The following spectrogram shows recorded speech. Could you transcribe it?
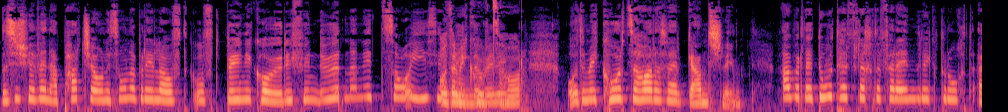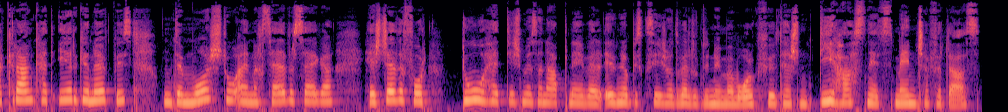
Das ist wie wenn Apache ohne Sonnenbrille auf die, auf die Bühne kommen würde. Ich finde, würde ihn nicht so easy Oder mit finden, kurzen Haaren. Oder mit kurzen Haaren, das wäre ganz schlimm. Aber der Dude hat vielleicht eine Veränderung gebraucht, eine Krankheit, irgendetwas. Und dann musst du eigentlich selber sagen, hey, stell dir vor, du hättest müssen abnehmen weil irgendetwas war oder weil du dich nicht mehr wohlgefühlt hast. Und die hassen jetzt Menschen für das.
